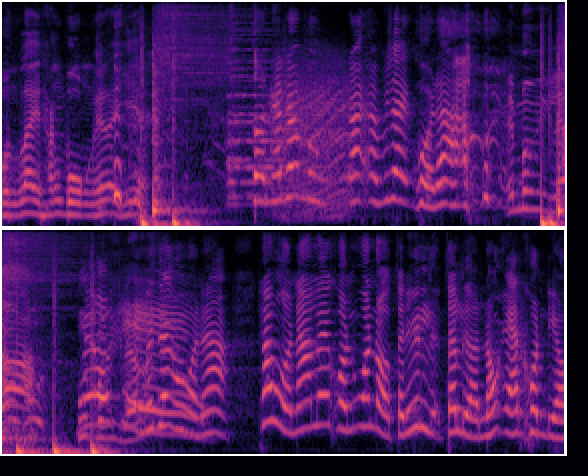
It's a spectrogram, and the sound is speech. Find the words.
มึงไล่ทั้งวงเลยนะไอ้เหี้ย ตอนนี้ถ้ามึงได้อะไม่ใช่หัวหน้า ไอ้มึงอีกแล้วพูดพูดมึงอีกแล้วไม่ใช่หัวหน้า ถ้าหัวหน้าไล่คนอ้วนออกแต่นี่จะเหลือน้องแอดคนเดียว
